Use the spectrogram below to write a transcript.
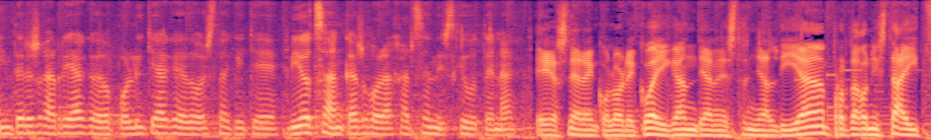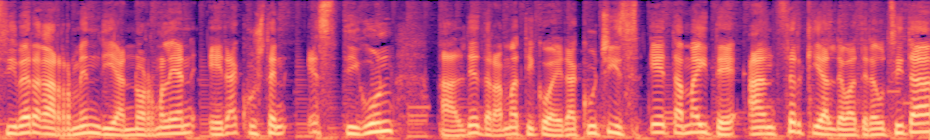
interesgarriak edo politiak edo ez dakite bihotzan kasgora jartzen dizkigutenak. Esnearen kolorekoa igandean estrenaldia, protagonista Aitziber Garmendia normalean erakusten ez digun alde dramatikoa erakutsiz eta maite antzerki alde batera utzita,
